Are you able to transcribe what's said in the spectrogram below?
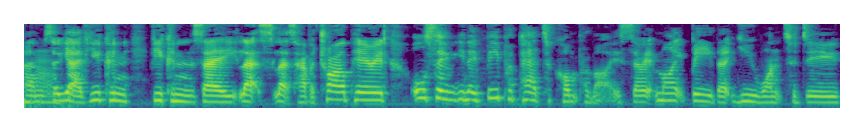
Um, Mhm. so yeah, if you can if you can say let's let's have a trial period. Also, you know, be prepared to compromise. So it might be that you want to do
